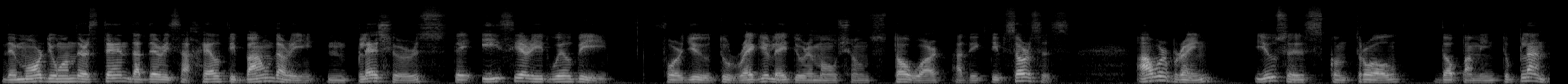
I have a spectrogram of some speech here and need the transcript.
The more you understand that there is a healthy boundary in pleasures, the easier it will be for you to regulate your emotions toward addictive sources. Our brain uses control dopamine to plan,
